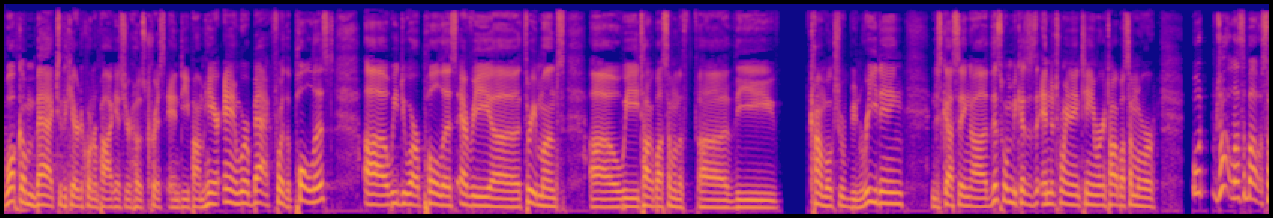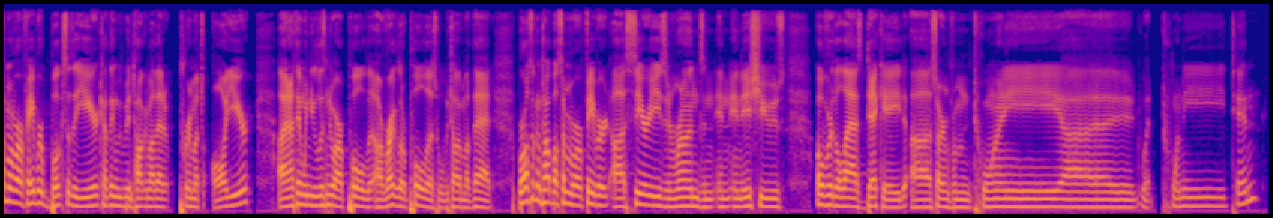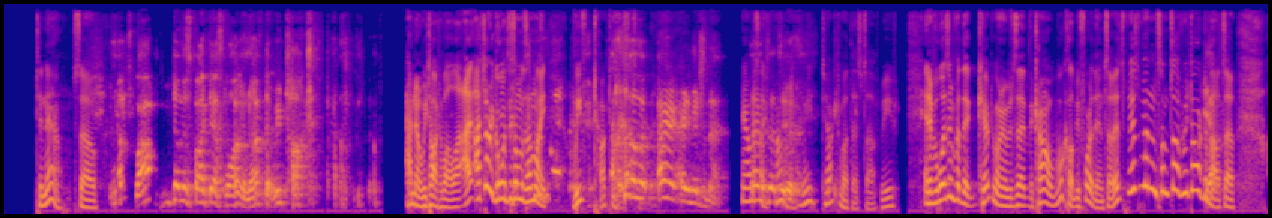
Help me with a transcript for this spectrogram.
Welcome back to the Character Corner podcast. Your host Chris and Deepam here, and we're back for the pull list. Uh, we do our pull list every uh, three months. Uh, we talk about some of the uh, the comic books we've been reading and discussing. Uh, this one because it's the end of 2019. We're going to talk about some of our well, talk less about some of our favorite books of the year because I think we've been talking about that pretty much all year. Uh, and I think when you listen to our pull, our regular pull list, we'll be talking about that. We're also going to talk about some of our favorite uh, series and runs and, and, and, issues over the last decade, uh, starting from 20, uh, what, 2010 to now. So, wow, we've done this podcast long enough that we've talked about. I know we talked about a lot. I, I started going through some of them. I'm like, we've talked about. I already mentioned that. Yeah, I was like, oh, we talked about that stuff. We and if it wasn't for the character corner, it was like the comic book club before then. So it's, it's been some stuff we talked yeah. about. So,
